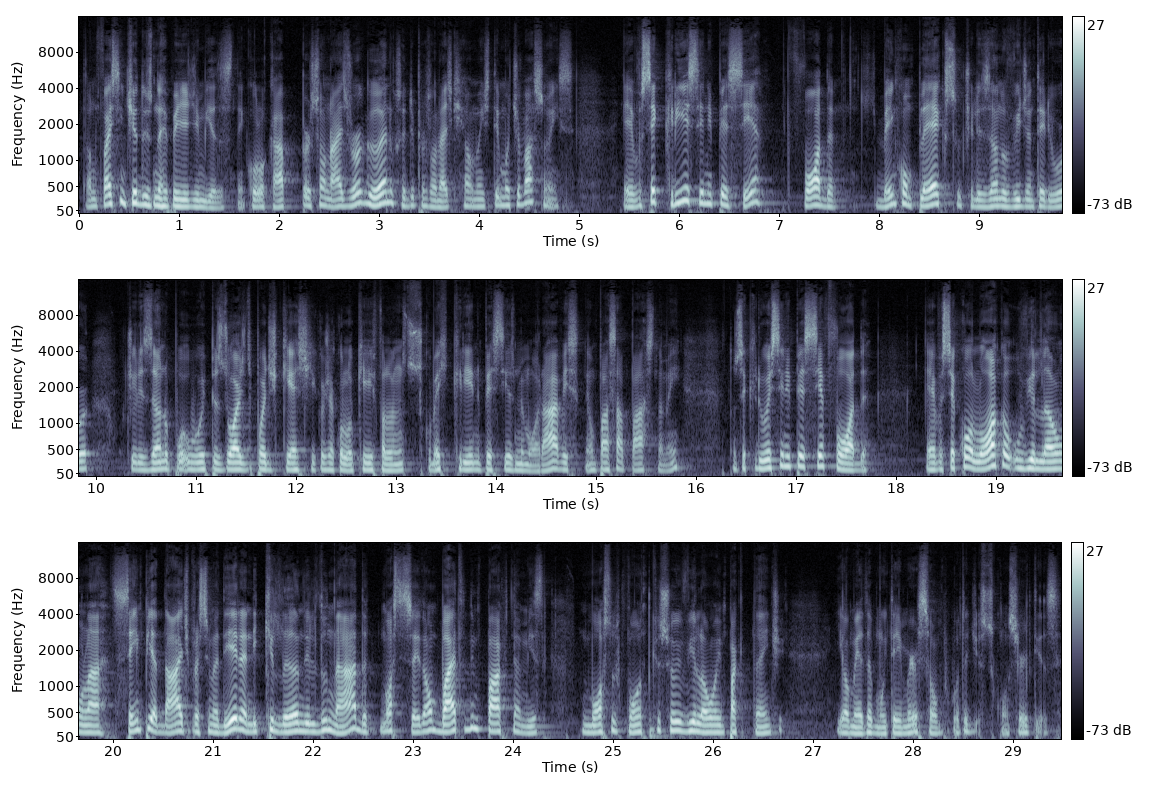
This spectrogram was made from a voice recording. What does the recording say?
Então não faz sentido isso no RPG de mesa. Você tem que colocar personagens orgânicos, de personagens que realmente têm motivações. E aí você cria esse NPC foda, bem complexo, utilizando o vídeo anterior, utilizando o episódio do podcast que eu já coloquei falando como é que cria NPCs memoráveis, tem um passo a passo também. Então você criou esse NPC foda. E aí você coloca o vilão lá sem piedade pra cima dele, aniquilando ele do nada. Nossa, isso aí dá um baita de impacto na mesa. Mostra o quanto que o seu vilão é impactante e aumenta muito a imersão por conta disso, com certeza.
